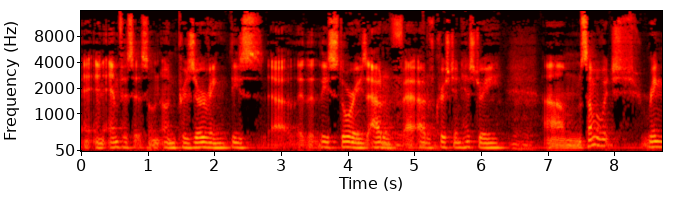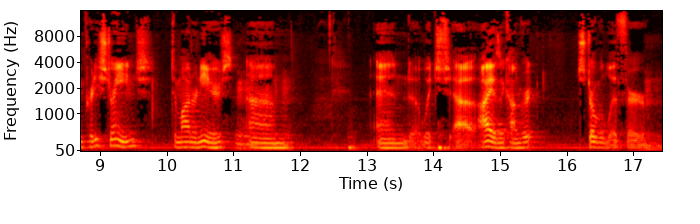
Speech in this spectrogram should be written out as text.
an emphasis on, on preserving these uh, these stories out of mm-hmm. out of Christian history, mm-hmm. um, some of which ring pretty strange to modern ears, mm-hmm. um, mm-hmm. and which uh, I, as a convert, struggled with for mm-hmm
